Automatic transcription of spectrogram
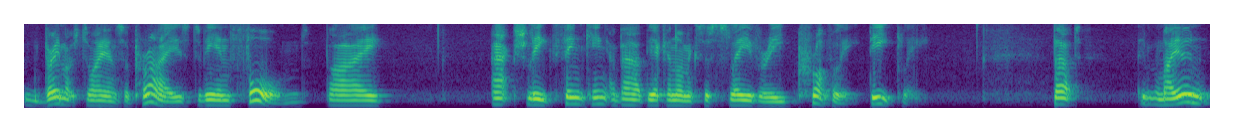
very much to my own surprise to be informed by actually thinking about the economics of slavery properly, deeply. But my own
